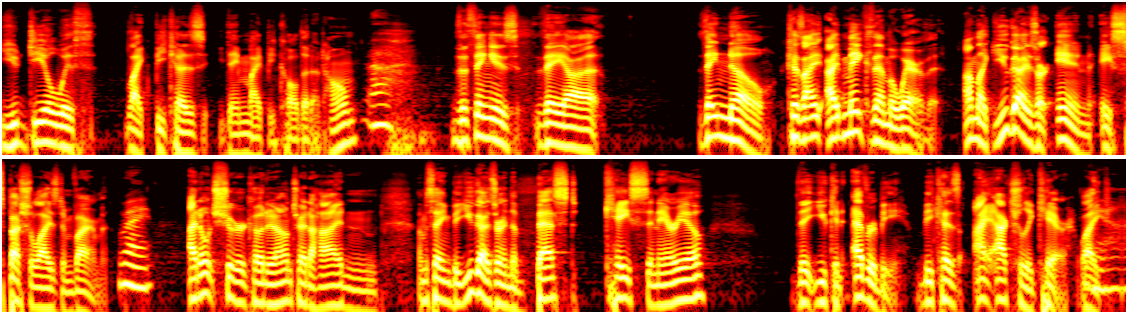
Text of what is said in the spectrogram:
you deal with like because they might be called it at home. The thing is, they uh they know because I I make them aware of it. I'm like, you guys are in a specialized environment. right? I don't sugarcoat it. I don't try to hide. And I'm saying, but you guys are in the best case scenario that you can ever be because I actually care. Like, Yeah.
